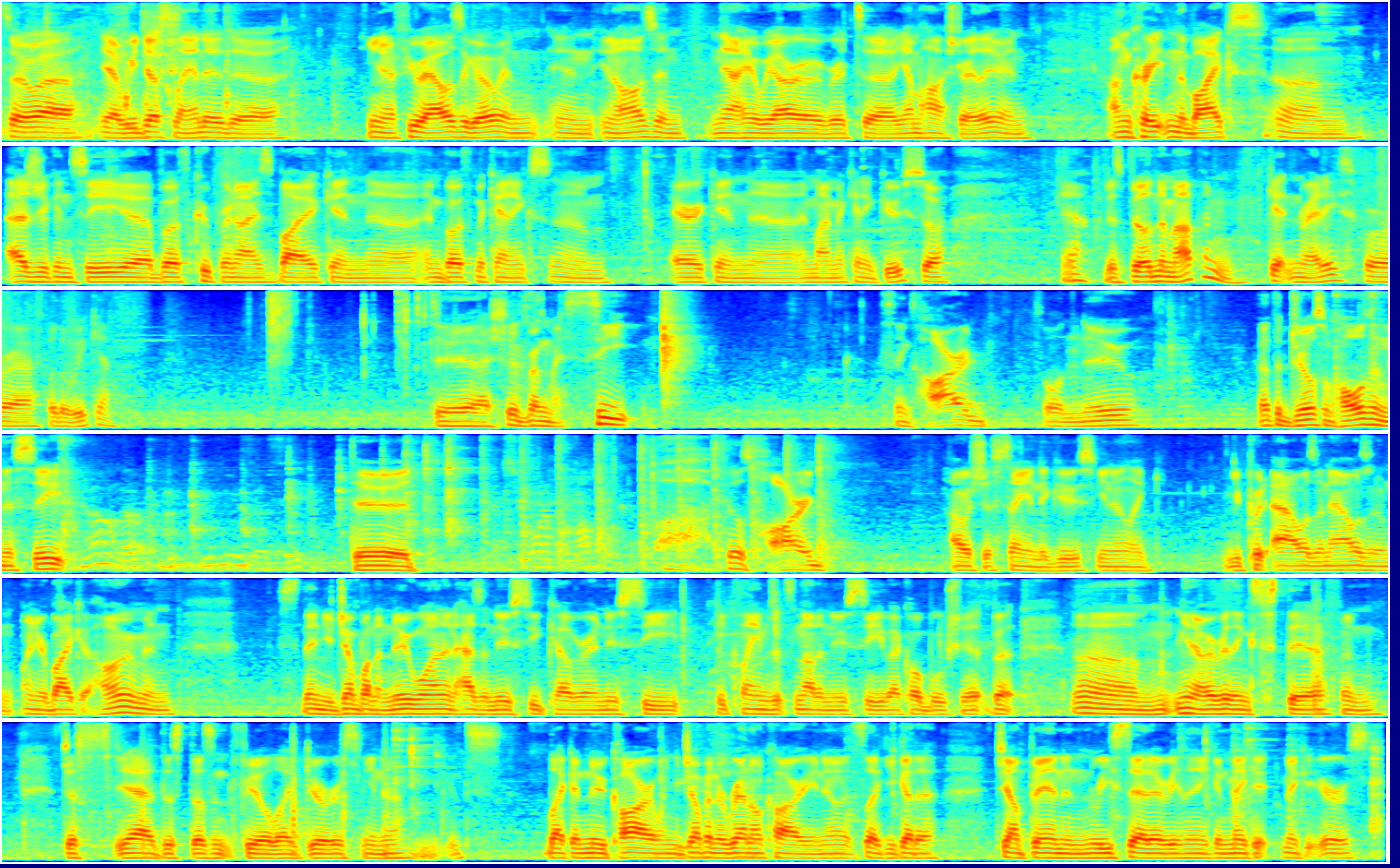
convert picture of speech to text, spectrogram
So, uh, yeah, we just landed, uh, you know, a few hours ago in, in, in Oz, and now here we are over at uh, Yamaha Australia and uncrating the bikes. Um, as you can see, uh, both Cooper and I's bike and, uh, and both mechanics, um, Eric and, uh, and my mechanic Goose. So, yeah, just building them up and getting ready for, for the weekend. Dude, I should have brought my seat. This thing's hard. It's all new. I have to drill some holes in this seat. Dude. Oh, it feels hard. I was just saying to Goose, you know, like you put hours and hours on, on your bike at home and then you jump on a new one and it has a new seat cover, a new seat. He claims it's not a new seat. I call bullshit, but um, you know, everything's stiff and just, yeah, this doesn't feel like yours, you know? It's like a new car when you jump in a rental car, you know? It's like you gotta jump in and reset everything and make it, make it yours.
